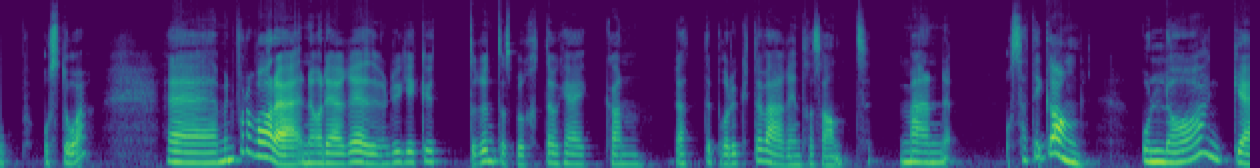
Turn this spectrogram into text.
opp å stå. Eh, men hvordan var det når dere Du gikk ut rundt og spurte ok, kan dette produktet være interessant? Men å sette i gang og lage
